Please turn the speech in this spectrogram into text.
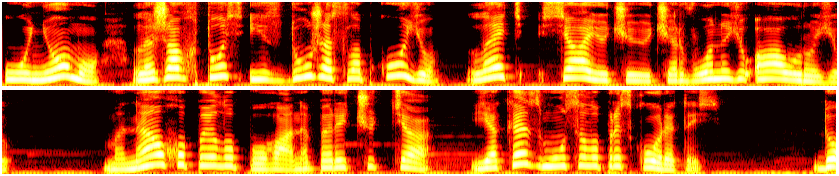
У ньому лежав хтось із дуже слабкою, ледь сяючою червоною аурою. Мене охопило погане передчуття, яке змусило прискоритись. До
